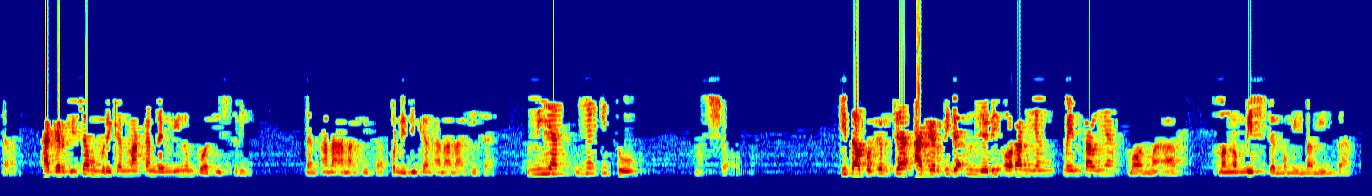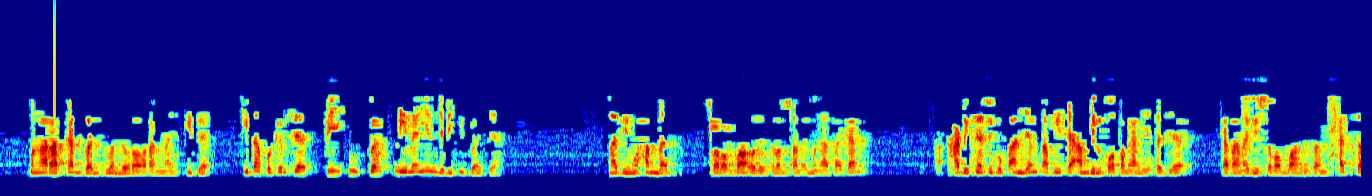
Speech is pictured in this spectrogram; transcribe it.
nah, agar bisa memberikan makan dan minum buat istri dan anak-anak kita, pendidikan anak-anak kita. Niatnya itu Masya Allah. Kita bekerja agar tidak menjadi orang yang mentalnya, mohon maaf, mengemis dan meminta-minta. Mengharapkan bantuan dari orang lain. Tidak. Kita bekerja diubah nilainya menjadi ibadah. Nabi Muhammad Shallallahu Alaihi Wasallam sampai mengatakan hadisnya cukup panjang tapi saya ambil potongannya saja. Kata Nabi Shallallahu Alaihi Wasallam hatta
